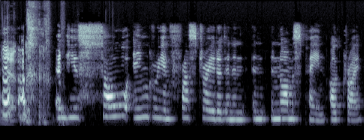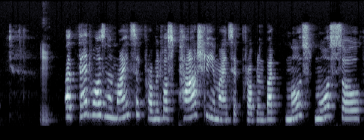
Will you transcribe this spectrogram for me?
Yeah. and he's so angry and frustrated and in, in enormous pain, outcry. Mm. But that wasn't a mindset problem. It was partially a mindset problem, but most more so,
